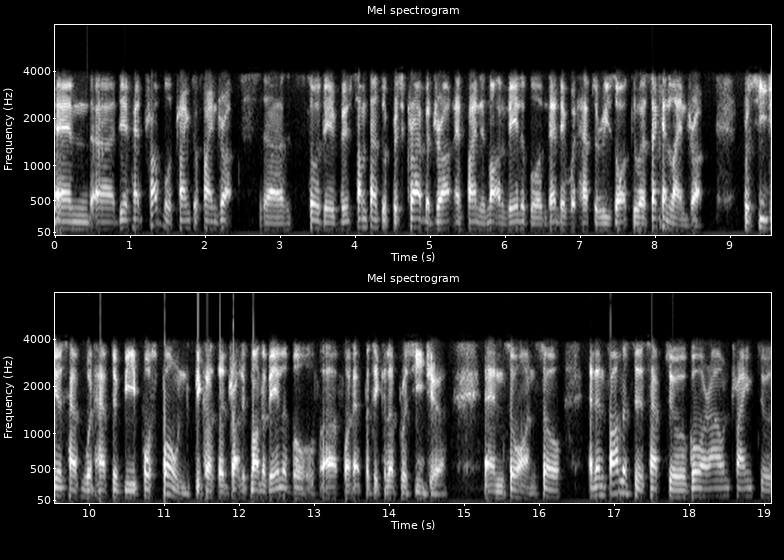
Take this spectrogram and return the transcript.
And uh, they've had trouble trying to find drugs. Uh, so they sometimes would prescribe a drug and find it's not available, and then they would have to resort to a second line drug. Procedures have would have to be postponed because the drug is not available uh, for that particular procedure, and so on. So, and then pharmacists have to go around trying to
